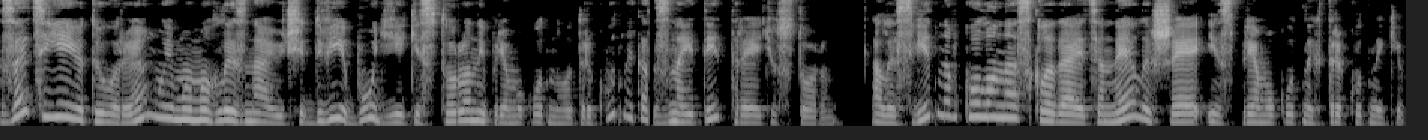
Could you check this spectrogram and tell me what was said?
За цією теоремою ми могли, знаючи дві будь-які сторони прямокутного трикутника, знайти третю сторону. Але світ навколо нас складається не лише із прямокутних трикутників.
